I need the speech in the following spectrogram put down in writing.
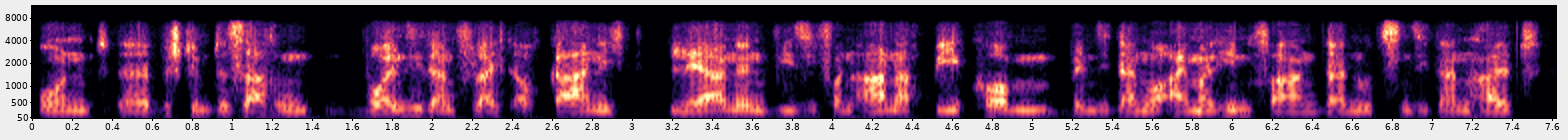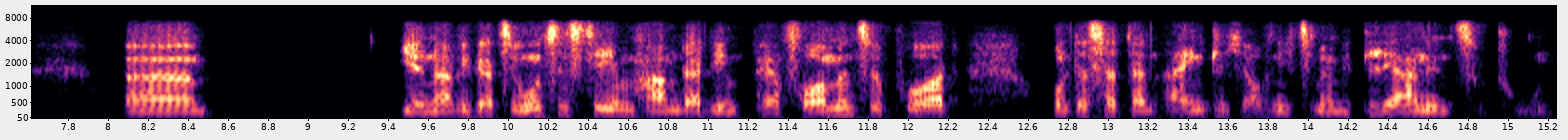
und äh, bestimmte Sachen wollen Sie dann vielleicht auch gar nicht lernen, wie Sie von A nach B kommen, wenn Sie da nur einmal hinfahren. Da nutzen Sie dann halt äh, ihr Navigationssystem, haben da den Performance Support und das hat dann eigentlich auch nichts mehr mit Lernen zu tun,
